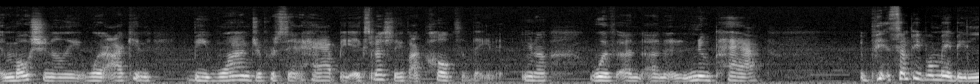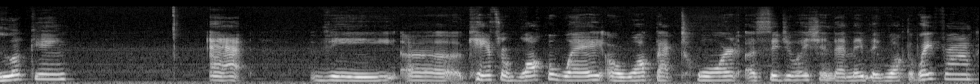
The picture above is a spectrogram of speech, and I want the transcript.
emotionally where I can be 100% happy, especially if I cultivate it, you know, with a, a, a new path. Some people may be looking at the uh, cancer walk away or walk back toward a situation that maybe they walked away from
